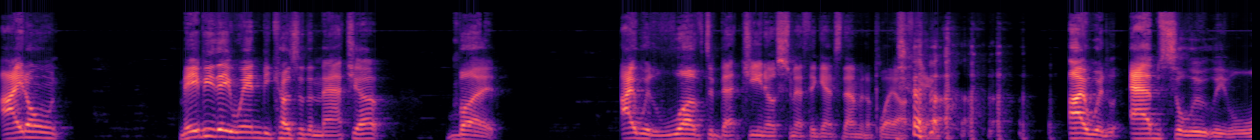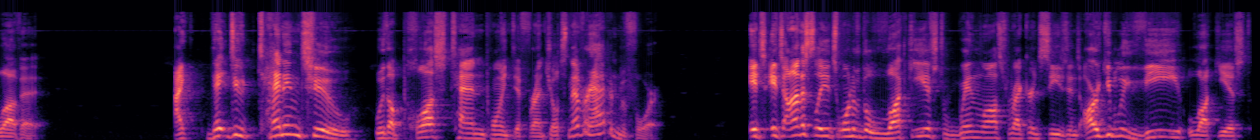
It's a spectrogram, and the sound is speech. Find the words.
I don't maybe they win because of the matchup, but I would love to bet Geno Smith against them in a playoff game. I would absolutely love it. I they do 10 and 2 with a plus 10 point differential. It's never happened before. It's it's honestly it's one of the luckiest win-loss record seasons, arguably the luckiest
